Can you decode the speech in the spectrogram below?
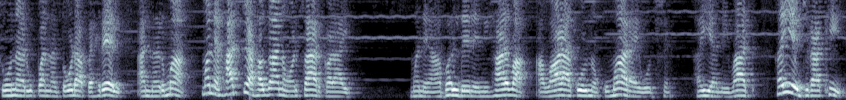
સોના રૂપાના તોડા પહેરેલ આ નરમાં મને હાચા હગાનો અણસાર કળાય. મને આભલદેને નિહાળવા આ વાળા કુળનો કુમાર આવ્યો છે. હૈયાની વાત હૈયે જ રાખી.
